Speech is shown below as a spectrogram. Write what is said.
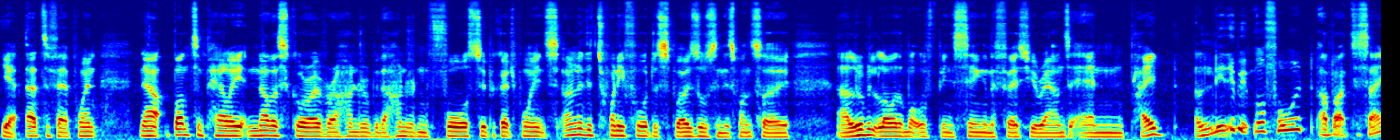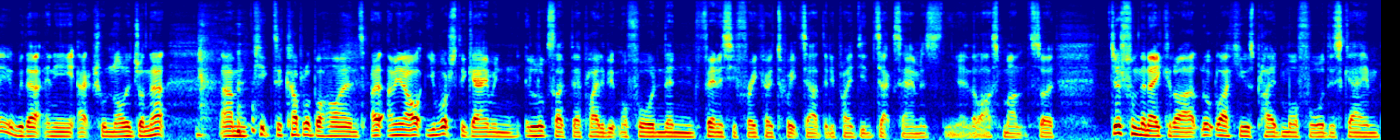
Yeah, that's a fair point. Now, Bontempelli, another score over 100 with 104 Supercoach points. Only the 24 disposals in this one, so a little bit lower than what we've been seeing in the first few rounds, and played a little bit more forward, I'd like to say, without any actual knowledge on that. Um, kicked a couple of behinds. I, I mean, I, you watch the game, and it looks like they played a bit more forward, and then Fantasy Freako tweets out that he played the exact same as you know the last month. So just from the naked eye, it looked like he was played more forward this game.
